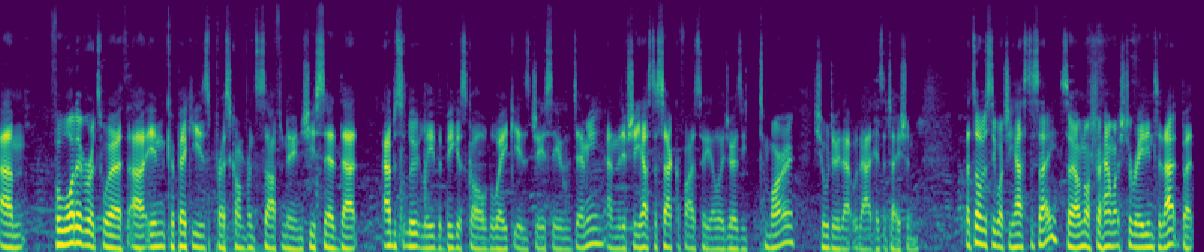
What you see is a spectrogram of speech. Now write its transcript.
Um, for whatever it's worth, uh, in Kopecky's press conference this afternoon, she said that absolutely the biggest goal of the week is GC with Demi, and that if she has to sacrifice her yellow jersey tomorrow, she'll do that without hesitation. That's obviously what she has to say, so I'm not sure how much to read into that, but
